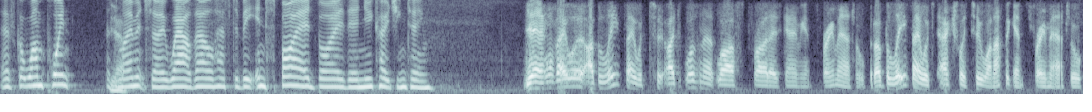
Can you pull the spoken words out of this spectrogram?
have got one point at Yeah. the moment. So, wow, they'll have to be inspired by their new coaching team. Yeah, well, they were. I believe they were two. I wasn't at last Friday's game against Fremantle, but I believe they were actually two one up against Fremantle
